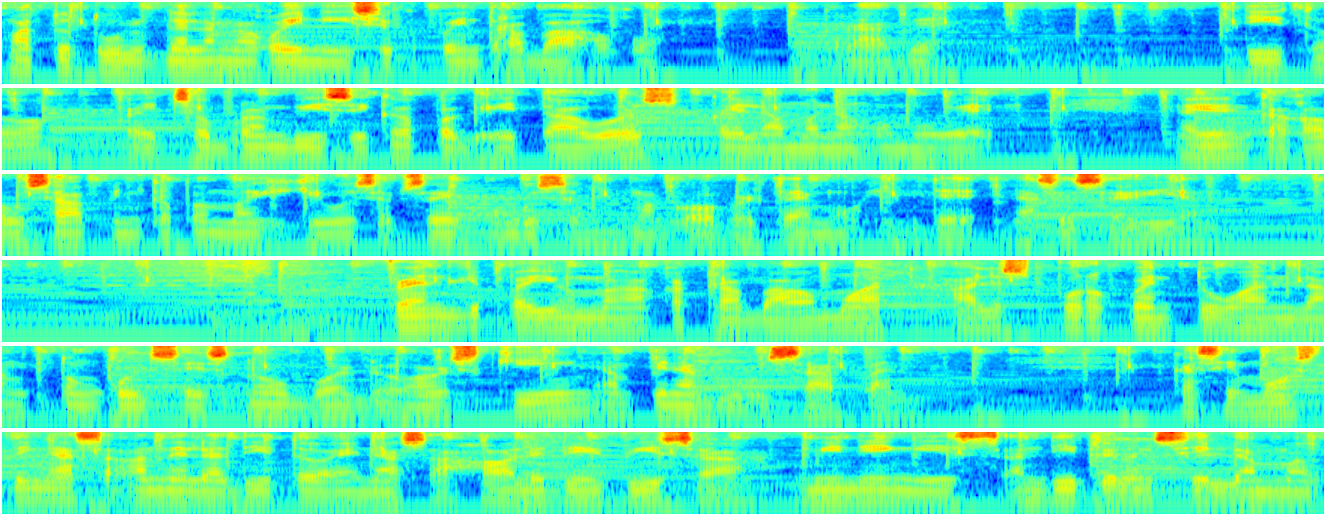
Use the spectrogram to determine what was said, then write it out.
matutulog na lang ako, iniisip ko pa yung trabaho ko. Grabe dito, kahit sobrang busy ka, pag 8 hours, kailangan mo nang umuwi. Ngayon, kakausapin ka pa, makikiusap sa'yo kung gusto mong mag-overtime o hindi. Nasa sa'yo yan. Friendly pa yung mga katrabaho mo at halos puro kwentuhan lang tungkol sa snowboard or skiing ang pinag-uusapan. Kasi mostly nga sa kanila dito ay nasa holiday visa, meaning is andito lang sila mag-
